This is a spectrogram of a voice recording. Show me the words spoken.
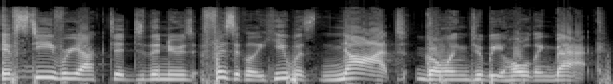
If Steve reacted to the news physically, he was not going to be holding back.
